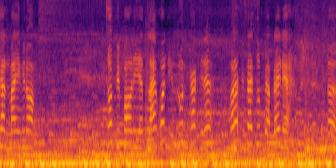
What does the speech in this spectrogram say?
ชั่นใหม่พี่น้องชุดปีเปานี่หลายคนนี่รุ่นคักทีเด้เพราะเราสิใส่ชุดแบบใดเนี่ยเออ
